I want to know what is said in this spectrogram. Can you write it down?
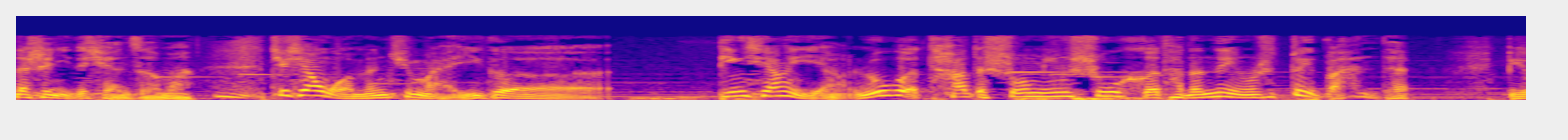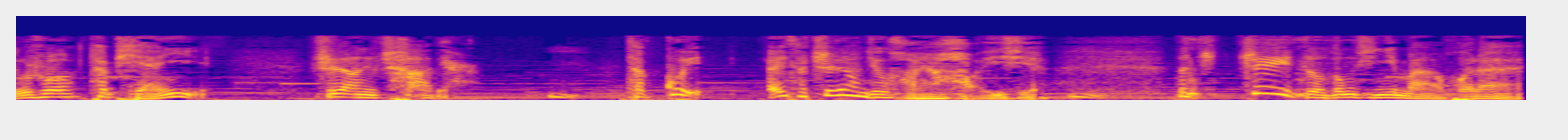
那是你的选择吗？嗯，就像我们去买一个。冰箱一样，如果它的说明书和它的内容是对版的，比如说它便宜，质量就差点嗯，它贵，哎，它质量就好像好一些。嗯，那这种东西你买回来，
